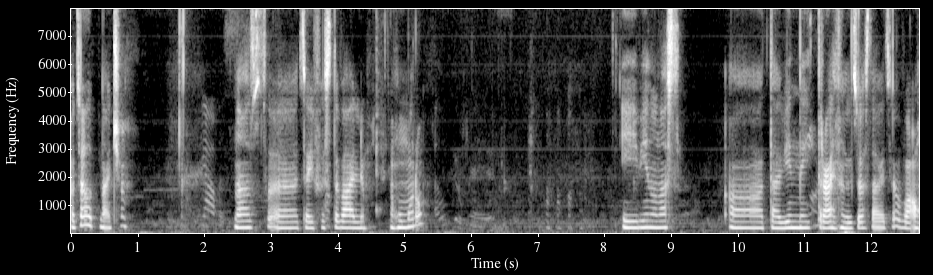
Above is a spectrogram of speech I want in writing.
Оце от наче. У нас е, цей фестиваль гумору. І він у нас. А, та він нейтрально до цього ставиться. Вау.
